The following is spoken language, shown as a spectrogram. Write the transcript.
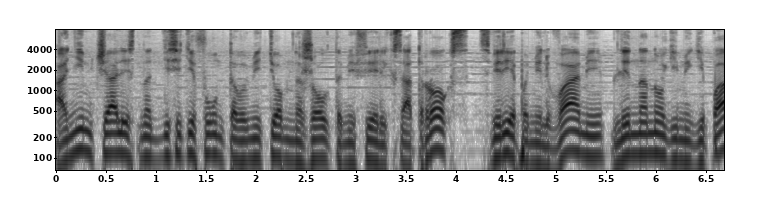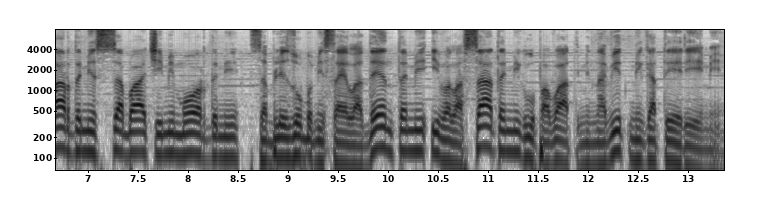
они мчались над десятифунтовыми темно-желтыми Феликс от Рокс, свирепыми львами, длинноногими гепардами с собачьими мордами, саблезубыми сайладентами и волосатыми, глуповатыми на вид мегатериями.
